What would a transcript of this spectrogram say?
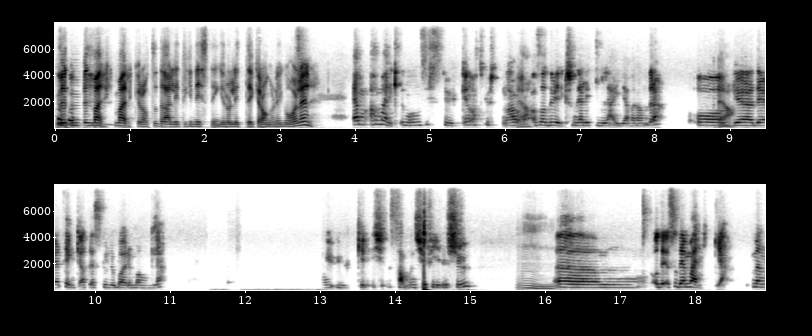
Men, men merk, merker du at det er litt gnisninger og litt krangling òg, eller? Jeg har merket det nå den siste uken at guttene har- Ja. altså det virker som de er litt lei av hverandre. Og Ja. eh, det tenker jeg at det skulle bare mangle. Mange uker sammen 24-7. Mm. Um, så det merker jeg. Men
